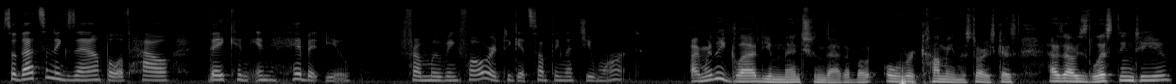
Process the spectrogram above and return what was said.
So that's an example of how they can inhibit you from moving forward to get something that you want. I'm really glad you mentioned that about overcoming the stories because as I was listening to you,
